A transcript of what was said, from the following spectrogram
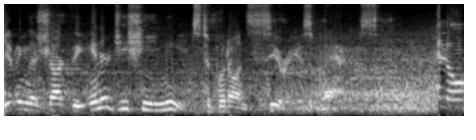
giving the shark the energy she needs to put on serious mass. Hello.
